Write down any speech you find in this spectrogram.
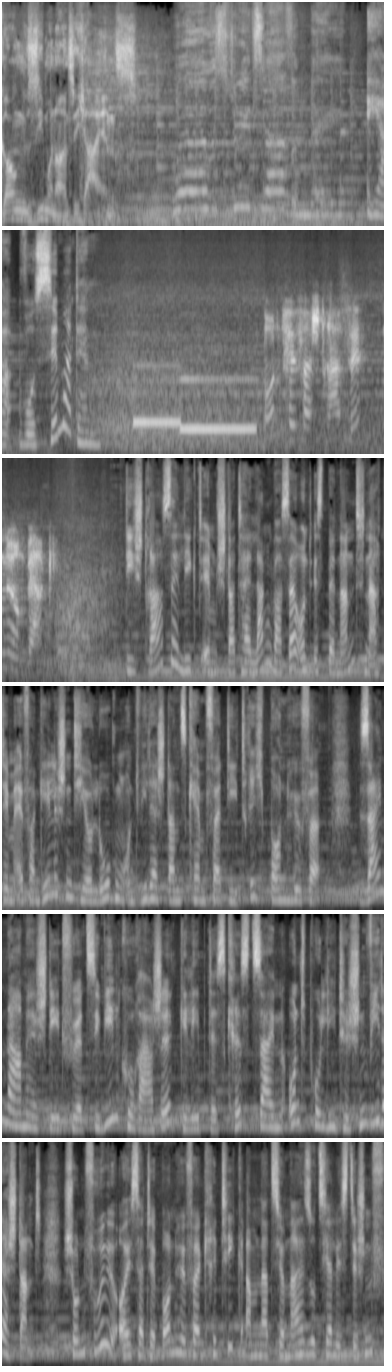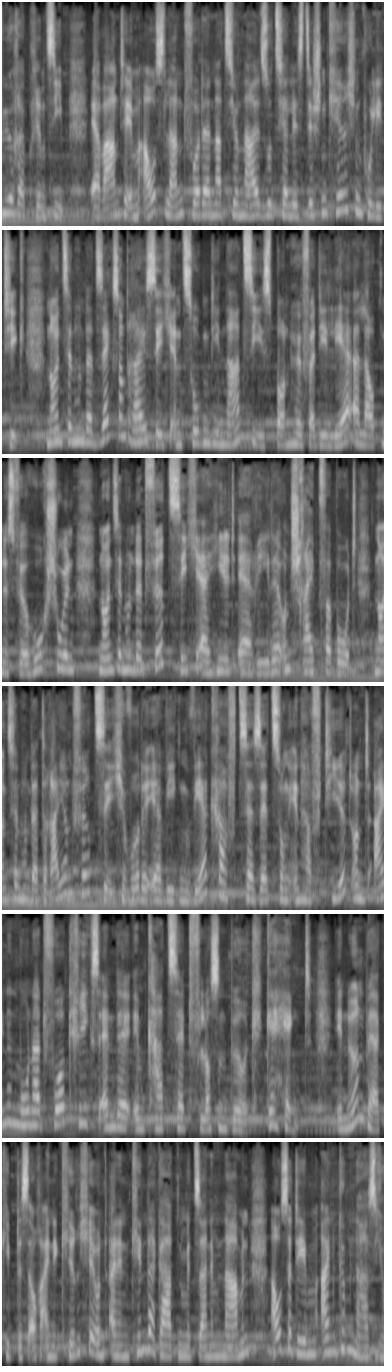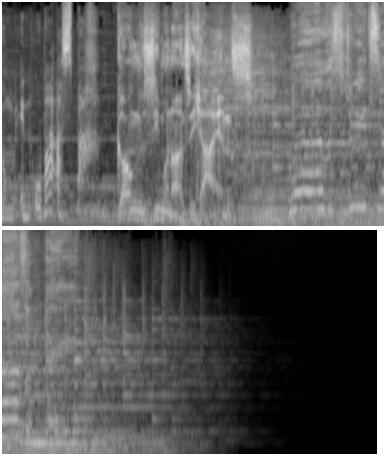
Gong 97.1. Well, the streets have a name. Ja, wo sind wir denn? Bonhoeffer Straße, Nürnberg. Die Straße liegt im Stadtteil Langwasser und ist benannt nach dem evangelischen Theologen und Widerstandskämpfer Dietrich Bonhoeffer. Sein Name steht für Zivilcourage, gelebtes Christsein und politischen Widerstand. Schon früh äußerte Bonhoeffer Kritik am nationalsozialistischen Führerprinzip. Er warnte im Ausland vor der nationalsozialistischen Kirchenpolitik. 1936 entzogen die Nazis Bonhoeffer die Lehrerlaubnis für Hochschulen. 1940 erhielt er Rede- und Schreibverbot. 1943 wurde er wegen Wehrkraftzersetzung inhaftiert und einen Monat vor Kriegsende im KZ Flossenbürg gehängt. In Nürnberg gibt es auch eine Kirche und einen Kindergarten mit seinem Namen, außerdem ein Gymnasium in Oberasbach. Gong 97.1. Well,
